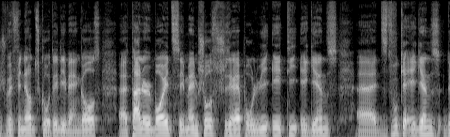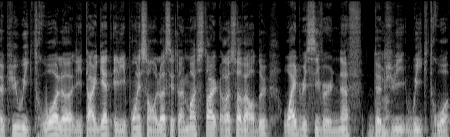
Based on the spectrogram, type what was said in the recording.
Je vais finir du côté des Bengals. Euh, Tyler Boyd, c'est même chose, je dirais, pour lui et T. Higgins. Euh, dites-vous que Higgins, depuis week 3, là, les targets et les points sont là. C'est un must-start receveur 2, wide receiver 9 depuis mhm. week 3.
